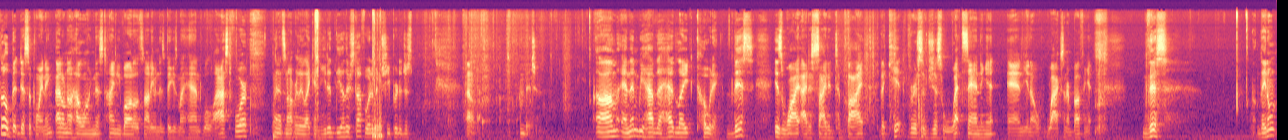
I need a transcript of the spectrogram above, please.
little bit disappointing. I don't know how long this tiny bottle, it's not even as big as my hand, will last for. And it's not really like I needed the other stuff. It would have been cheaper to just, I don't know. I'm bitching. Um, and then we have the headlight coating. This is why I decided to buy the kit versus just wet sanding it and, you know, waxing or buffing it. This, they don't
